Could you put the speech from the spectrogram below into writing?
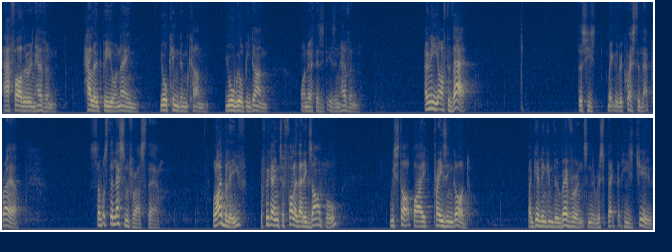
Our Father in heaven, hallowed be your name. Your kingdom come. Your will be done on earth as it is in heaven. Only after that does he make the request in that prayer. So, what's the lesson for us there? Well, I believe if we're going to follow that example, we start by praising God, by giving him the reverence and the respect that he's due.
